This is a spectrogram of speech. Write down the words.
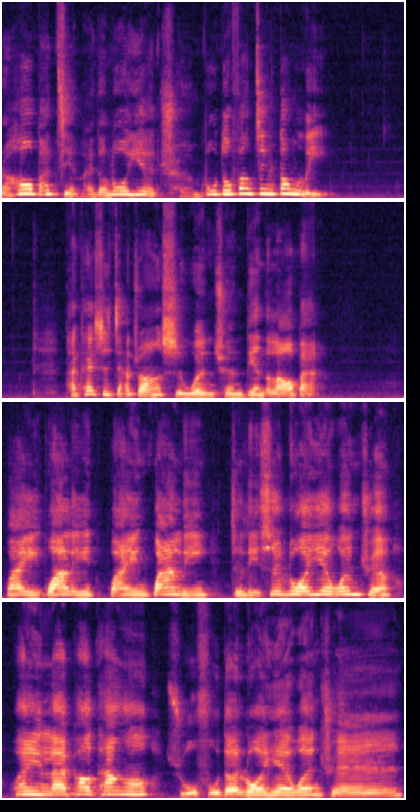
然后把捡来的落叶全部都放进洞里。他开始假装是温泉店的老板，欢迎光临，欢迎光临，这里是落叶温泉，欢迎来泡汤哦，舒服的落叶温泉。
